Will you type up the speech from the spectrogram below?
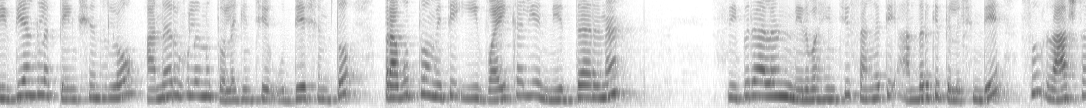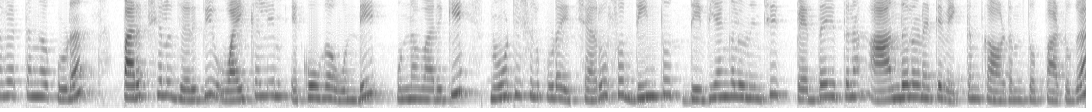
దివ్యాంగుల పెన్షన్లో అనర్హులను తొలగించే ఉద్దేశంతో ప్రభుత్వం అయితే ఈ వైకల్య నిర్ధారణ శిబిరాలను నిర్వహించి సంగతి అందరికీ తెలిసిందే. సో రాష్ట్ర వ్యాప్తంగా కూడా పరీక్షలు జరిపి వైకల్యం ఎక్కువగా ఉండి ఉన్నవారికి నోటీసులు కూడా ఇచ్చారు. సో దీంతో దివ్యాంగుల నుంచి పెద్ద ఎత్తున ఆందోళన అయితే వ్యక్తం కావడంతో పాటుగా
